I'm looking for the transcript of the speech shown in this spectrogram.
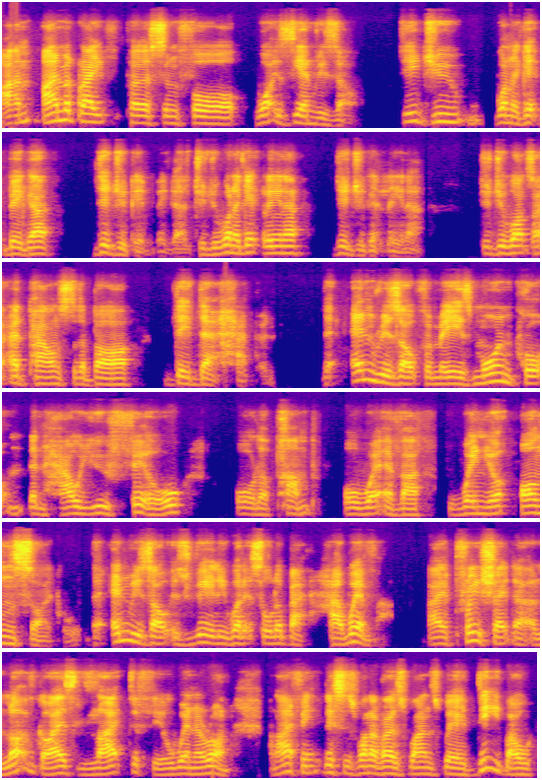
I'm I'm a great person for what is the end result. Did you want to get bigger? Did you get bigger? Did you want to get leaner? Did you get leaner? Did you want to add pounds to the bar? Did that happen? The end result for me is more important than how you feel or the pump or whatever when you're on cycle. The end result is really what it's all about. However, I appreciate that a lot of guys like to feel when they're on. And I think this is one of those ones where T-Bol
